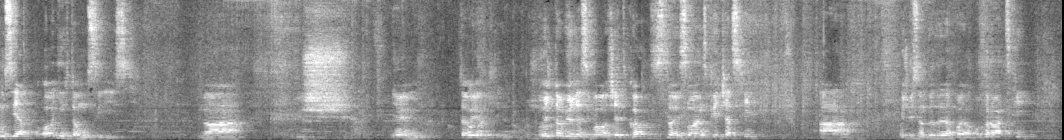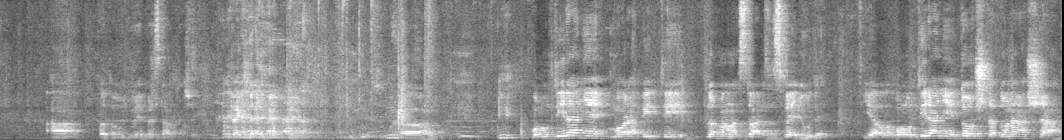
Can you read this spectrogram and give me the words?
Musia, od nich to musí ísť. No a už, neviem, to by, už to by už asi bolo všetko z tej slovenskej časti. A už by som to teda povedal po chorvátsky. A potom už bude prestávka všetko. Takže, mora biti normalna stvar za sve ljude. Jer je to što donaša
